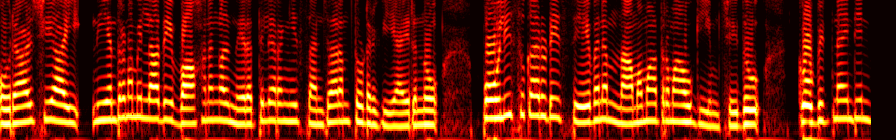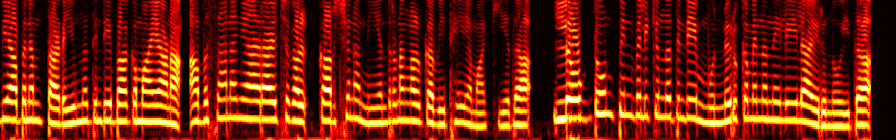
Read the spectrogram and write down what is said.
ഒരാഴ്ചയായി നിയന്ത്രണമില്ലാതെ വാഹനങ്ങൾ നിരത്തിലിറങ്ങി സഞ്ചാരം തുടരുകയായിരുന്നു. പോലീസുകാരുടെ സേവനം നാമമാത്രമാവുകയും ചെയ്തു. കോവിഡ് നയന്റീൻ വ്യാപനം തടയുന്നതിന്റെ ഭാഗമായാണ് അവസാന ഞായറാഴ്ചകൾ കർശന നിയന്ത്രണങ്ങൾക്ക് വിധേയമാക്കിയത്. ലോക്ഡൌൺ പിൻവലിക്കുന്നതിന്റെ മുന്നൊരുക്കമെന്ന നിലയിലായിരുന്നു ഇത്.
